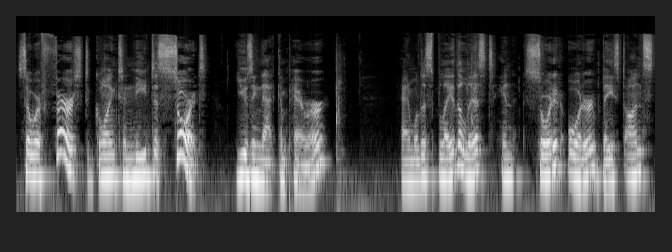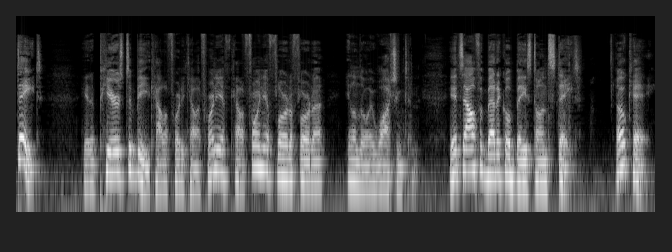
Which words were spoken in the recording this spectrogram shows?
so we're first going to need to sort using that comparer, and we'll display the list in sorted order based on state. It appears to be California, California, California, Florida, Florida, Illinois, Washington. It's alphabetical based on state. Okay.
